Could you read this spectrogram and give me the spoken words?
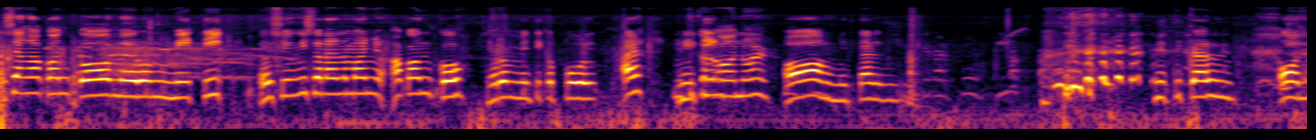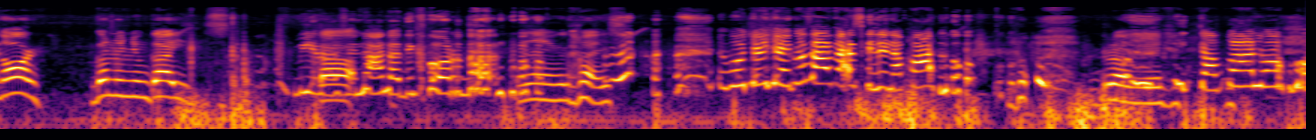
isang account ko, merong mythic. Tapos yung isa na naman yung account ko, merong mythical, ah, mythic, mythical honor. oh, mythical, mythical honor. Ganun yung guys. Mira Ka- si Nana de Cordon. Ganun yung guys. Ibo Jay ko sa taas sila na palo. Grabe. Kapalo ako.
